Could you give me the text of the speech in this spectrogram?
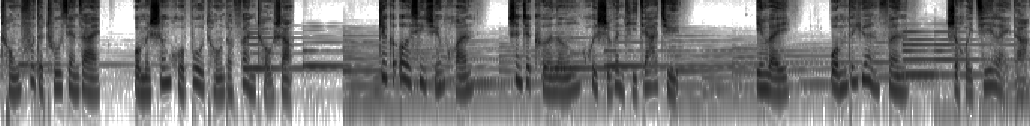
重复地出现在我们生活不同的范畴上，这个恶性循环甚至可能会使问题加剧，因为我们的怨愤是会积累的，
